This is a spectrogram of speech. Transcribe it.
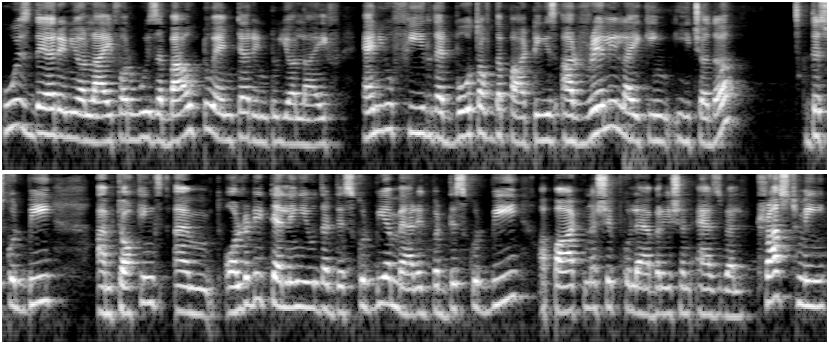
who is there in your life or who is about to enter into your life and you feel that both of the parties are really liking each other this could be i'm talking i'm already telling you that this could be a marriage but this could be a partnership collaboration as well. Trust me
